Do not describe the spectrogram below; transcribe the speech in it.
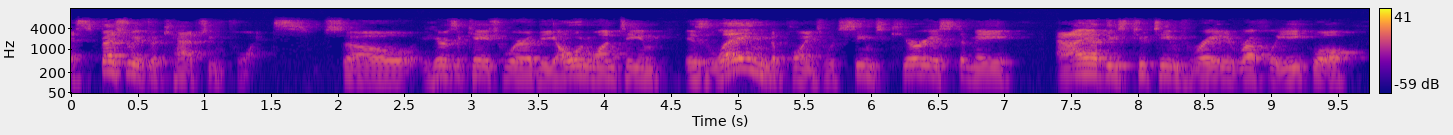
Especially if they're catching points. So here's a case where the 0 1 team is laying the points, which seems curious to me. And I have these two teams rated roughly equal.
